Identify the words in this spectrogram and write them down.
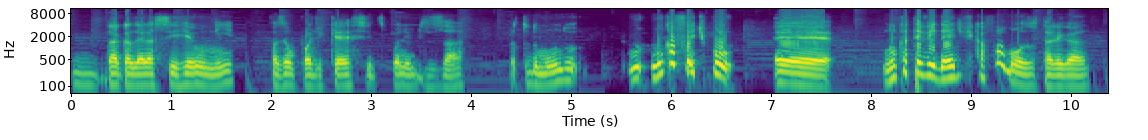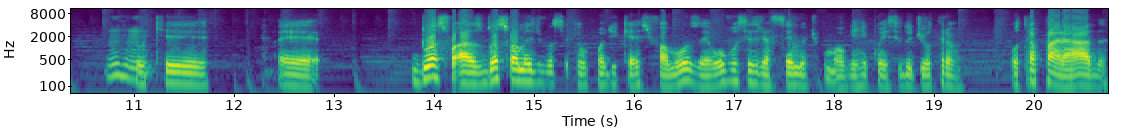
da galera se reunir, fazer um podcast disponibilizar pra todo mundo, nu- nunca foi tipo. é, nunca teve ideia de ficar famoso, tá ligado? Uhum. Porque é, duas, as duas formas de você ter um podcast famoso é ou você já sendo tipo alguém reconhecido de outra, outra parada,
